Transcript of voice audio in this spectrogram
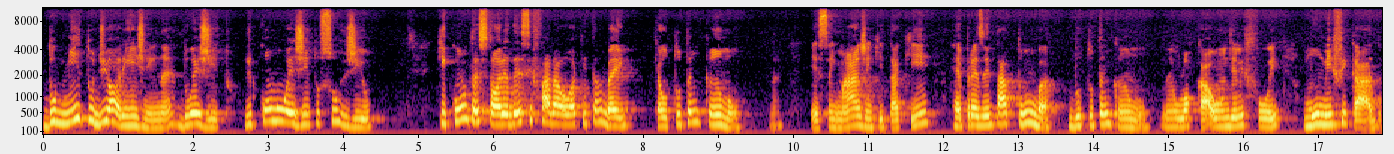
do mito de origem, né, do Egito de como o Egito surgiu, que conta a história desse faraó aqui também, que é o Tutankhamon. Né? Essa imagem que está aqui representa a tumba do Tutankhamon, né? o local onde ele foi mumificado.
